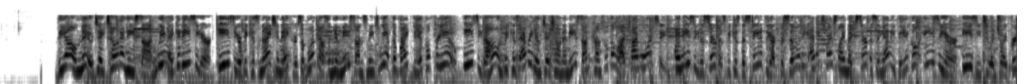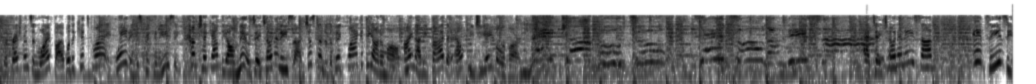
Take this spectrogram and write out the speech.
The all-new Daytona Nissan. We make it easier. Easier because 19 acres of 1,000 new Nissans means we have the right vehicle for you. Easy to own because every new Daytona Nissan comes with a lifetime warranty. And easy to service because the state-of-the-art facility and express lane makes servicing any vehicle easier. Easy to enjoy free refreshments and Wi-Fi while the kids play. Waiting is quick and easy. Come check out the all-new Daytona Nissan just under the big flag at the Auto Mall. I-95 at LPGA Boulevard. Make your move to Daytona Nissan. At Daytona Nissan, it's easy.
